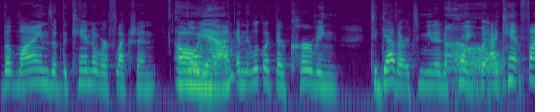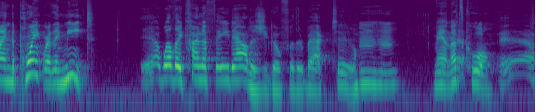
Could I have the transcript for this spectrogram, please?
the lines of the candle reflection Oh, going yeah? back, and they look like they're curving together to meet at a point. But I oh. can't find the point where they meet. Yeah, well, they kind of fade out as you go further back, too. Mm-hmm. Man, that's cool. Yeah.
